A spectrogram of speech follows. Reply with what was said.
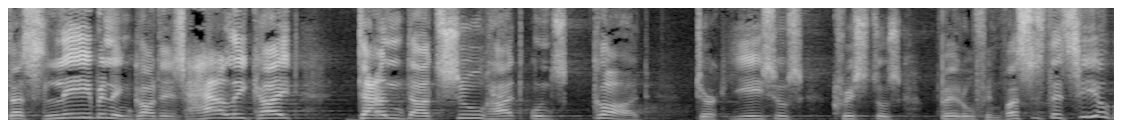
das Leben in Gottes Herrlichkeit dann dazu hat uns Gott durch Jesus Christus berufen. Was ist das Ziel?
